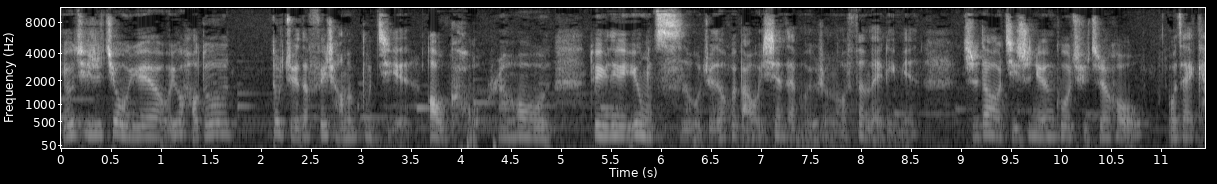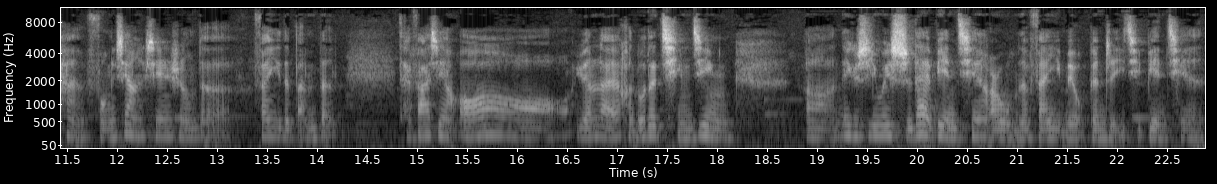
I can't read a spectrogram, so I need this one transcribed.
尤其是旧约，我有好多都觉得非常的不解、拗口。然后对于那个用词，我觉得会把我陷在某一种的氛围里面。直到几十年过去之后，我在看冯向先生的翻译的版本。才发现哦，原来很多的情境，啊，那个是因为时代变迁，而我们的翻译没有跟着一起变迁，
